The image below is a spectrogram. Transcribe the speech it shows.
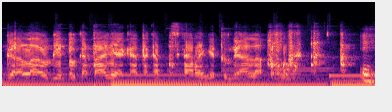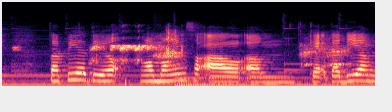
galau gitu katanya kata-kata sekarang gitu galau Eh, tapi ya Tio, ngomongin soal em, kayak tadi yang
